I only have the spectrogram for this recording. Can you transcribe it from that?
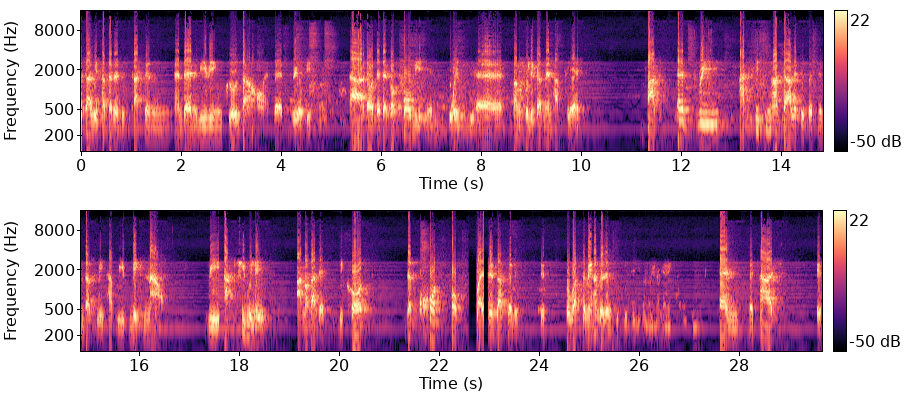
the time we started the discussion and then we even closed down and then reopened. Uh, there was a set of 4 million which uh, thankfully government has cleared. But every additional dialysis session that we have we make now, we accumulate another debt because the cost of providing that service is over 750 and the charge is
